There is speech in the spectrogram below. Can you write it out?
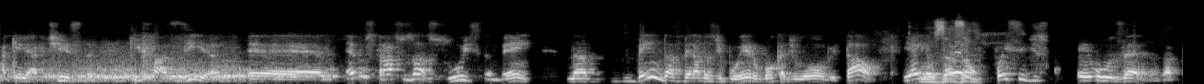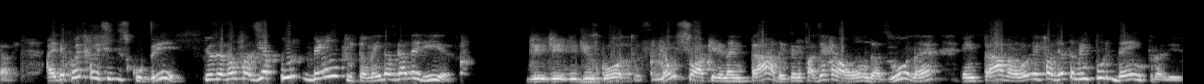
aquele artista que fazia é, eram uns traços azuis também, na, bem das beiradas de bueiro, boca de lobo e tal. E aí depois foi se é, o Zezão, exatamente. Aí depois foi se descobrir que o Zezão fazia por dentro também das galerias de, de, de. Assim. Não só aquele na entrada, então ele fazia aquela onda azul, né? Entrava, ele fazia também por dentro ali.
